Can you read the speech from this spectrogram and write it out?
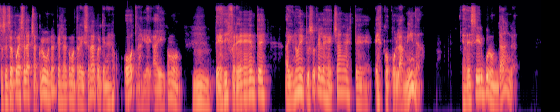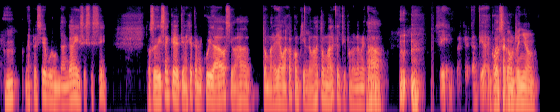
Entonces, eso puede ser la chacruna, que es la como tradicional, pero tienes otras y hay, como mm. tés diferentes. Hay unos incluso que les echan este, escopolamina, es decir, burundanga. Mm. Una especie de burundanga y sí, sí, sí. Entonces dicen que tienes que tener cuidado si vas a tomar ayahuasca con quién lo vas a tomar, que el tipo no le meta. Sí, cualquier cantidad de cosas. Sacar un riñón.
